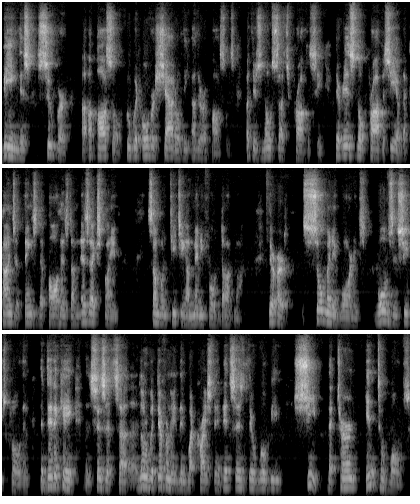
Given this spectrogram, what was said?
being this super uh, apostle who would overshadow the other apostles? But there's no such prophecy. There is no prophecy of the kinds of things that Paul has done. As I explained, someone teaching a manifold dogma. There are so many warnings, wolves in sheep's clothing. The Didache says it's a little bit differently than what Christ did. It says there will be sheep that turn into wolves.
